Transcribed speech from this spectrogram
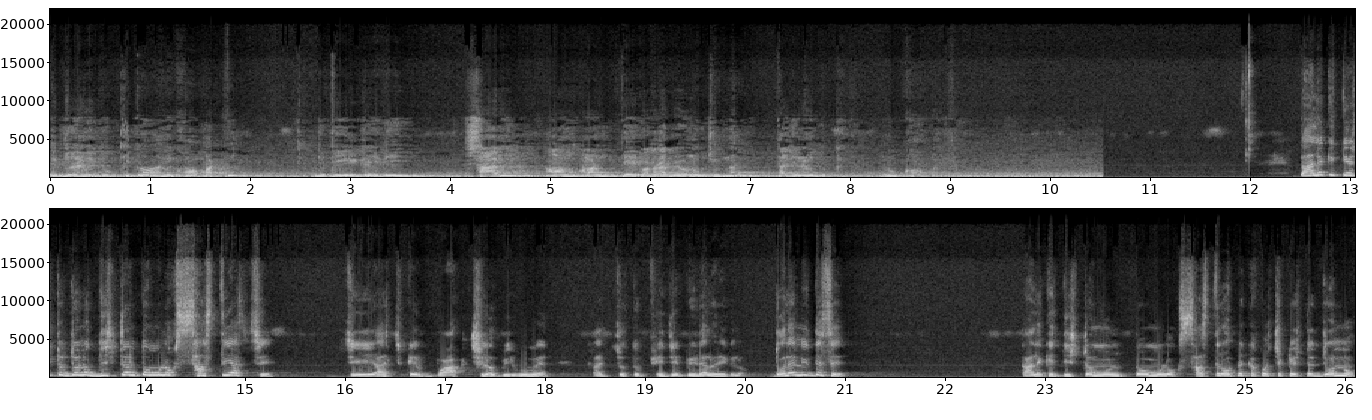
এর জন্য আমি দুঃখিত, আমি ক্ষমা প্রার্থী। যদি এটা যদি স্বাভাবিক, আমার আমার মুখ থেকে কথাটা বেরোনো উচিত নয়, তার জন্য আমি দুঃখিত এবং ক্ষমা তাহলে কি কেষ্টর জন্য দৃষ্টান্তমূলক শাস্তি আসছে? যে আজকে বাঘ ছিল বীরভূমের কার্যত ভেজে বেড়াল হয়ে গেল। দলের নির্দেশে। তাহলে কি দৃষ্টান্তমূলক শাস্তির অপেক্ষা করছে কেষ্টের জন্য?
